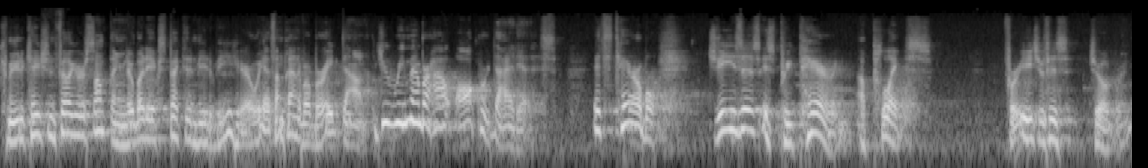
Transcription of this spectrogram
communication failure or something. Nobody expected me to be here. We had some kind of a breakdown. You remember how awkward that is. It's terrible. Jesus is preparing a place for each of his children,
